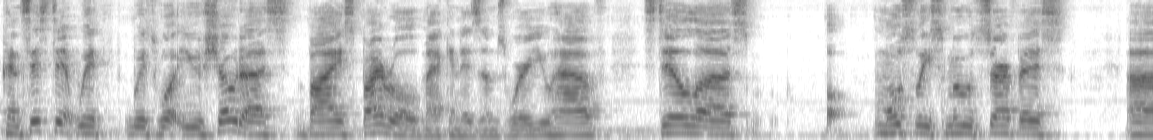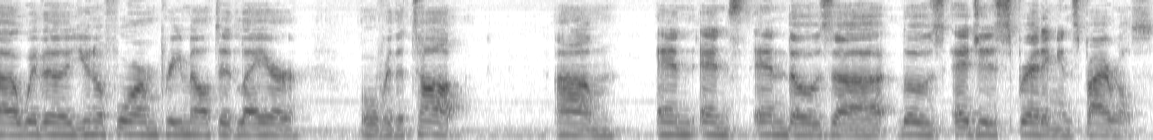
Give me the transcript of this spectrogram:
consistent with, with what you showed us by spiral mechanisms, where you have still a mostly smooth surface uh, with a uniform pre-melted layer over the top, um, and and and those uh, those edges spreading in spirals.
